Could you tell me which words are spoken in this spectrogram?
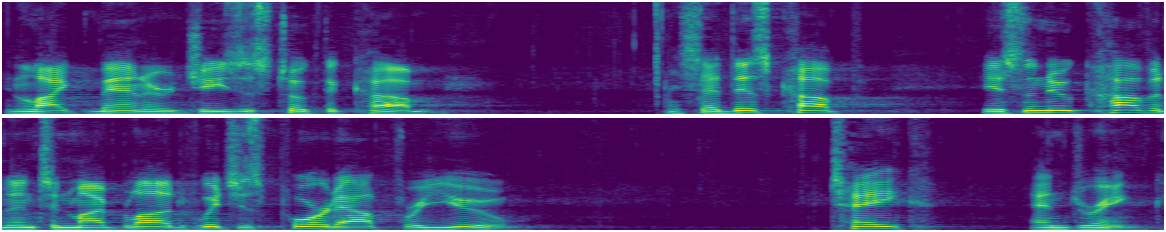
In like manner, Jesus took the cup. He said, This cup is the new covenant in my blood, which is poured out for you. Take and drink.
